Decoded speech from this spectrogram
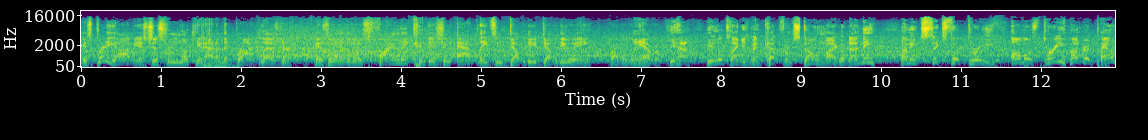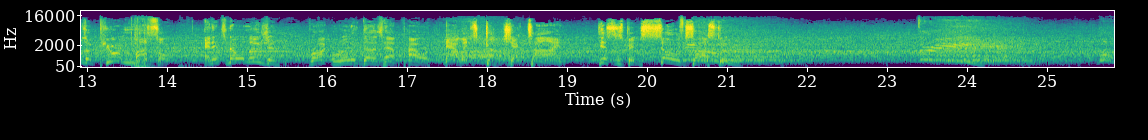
It's pretty obvious just from looking at him that Brock Lesnar is one of the most finely conditioned athletes in WWE, probably ever. Yeah, he looks like he's been cut from stone, Michael, doesn't he? I mean, six foot three, almost 300 pounds of pure muscle. And it's no illusion, Brock really does have power. Now it's gut check time. This has been so exhausting. Three, four.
